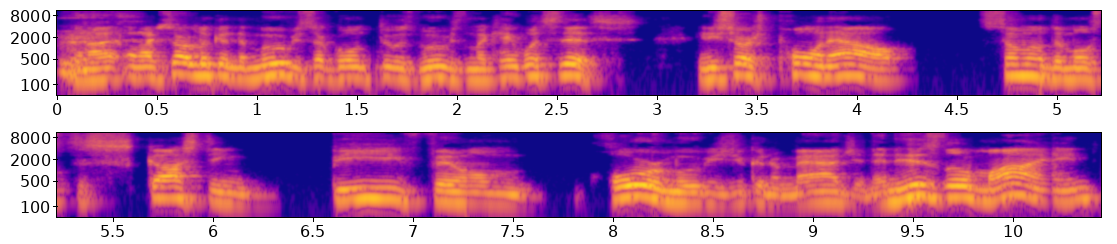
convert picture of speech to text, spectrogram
and I and I start looking at the movies. I'm going through his movies. I'm like, hey, what's this? And he starts pulling out some of the most disgusting B film horror movies you can imagine. In his little mind,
